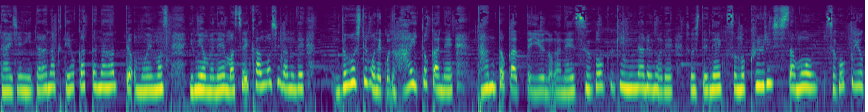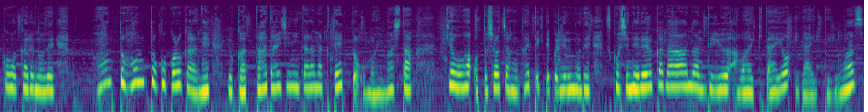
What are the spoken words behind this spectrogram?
大事に至らなくてよかったなって思います。弓嫁ね麻酔看護師なのでどうしてもねこの肺とかね痰とかっていうのがねすごく気になるのでそしてねその苦しさもすごくよくわかるのでほんとほんと心からねよかった大事に至らなくてと思いました。今日は夫翔ちゃんが帰ってきてくれるので少し寝れるかななんていう淡い期待を抱いています。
